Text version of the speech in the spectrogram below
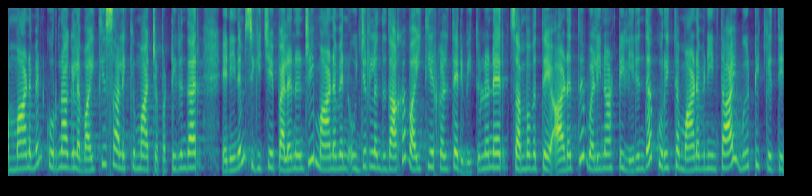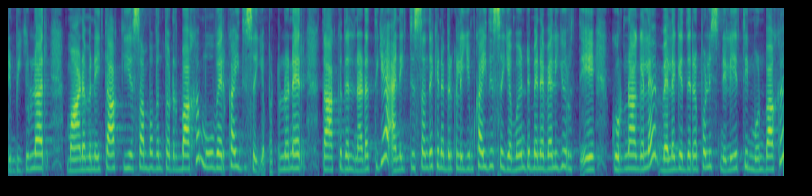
அம்மாணவன் குருநாகல வைத்தியசாலைக்கு மாற்றப்பட்டிருந்தார். எனினும் சிகிச்சை பலனின்றி மாணவன் உயிரிழந்ததாக வைத்தியர்கள் தெரிவித்துள்ளனர். சம்பவத்தை அடுத்து வெளிநாட்டில் இருந்த குறித்த மாணவனின் தாய் வீட்டிற்கு திரும்பியுள்ளார். மாணவனை தாக்கிய சம்பவம் தொடர்பாக மூவர் கைது செய்யப்பட்டுள்ளனர். தாக்குதல் நடத்திய அனைத்து சந்தேக நபர்களையும் கைது செய்ய வேண்டும் என வலியுறுத்தி குருநாகல வெலகெதிர போலீஸ் நிலையத்தின் முன்பாக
